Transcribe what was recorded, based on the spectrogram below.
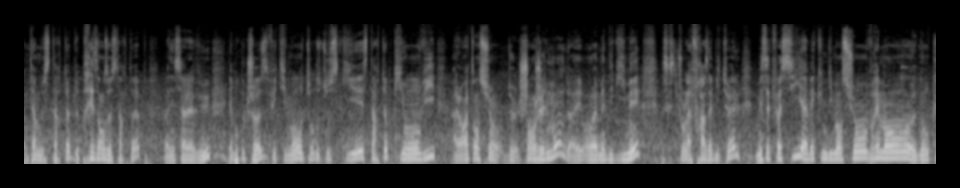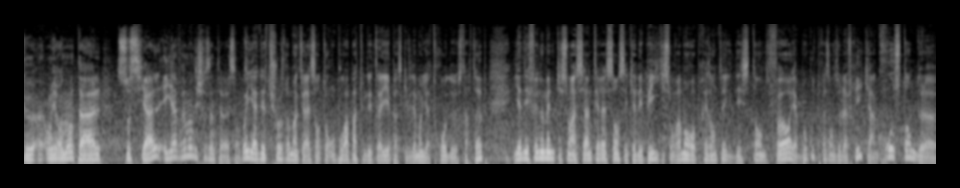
en termes de start-up, de présence de start-up. Vanessa l'a vu. Il y a beaucoup de choses effectivement autour de tout ce qui est start-up qui ont envie, alors attention, de changer le monde, et on va mettre des guillemets, parce que c'est toujours la phrase habituelle, mais cette fois-ci avec une dimension vraiment euh, donc euh, environnementale, sociale, et il y a vraiment des choses intéressantes. Oui, il y a des choses vraiment intéressantes. On ne pourra pas tout détailler parce qu'évidemment, il y a trop de startups. Il y a des phénomènes qui sont assez intéressants, c'est qu'il y a des pays qui sont vraiment représentés avec des stands forts. Il y a beaucoup de présence de l'Afrique. Il y a un gros stand, de la-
